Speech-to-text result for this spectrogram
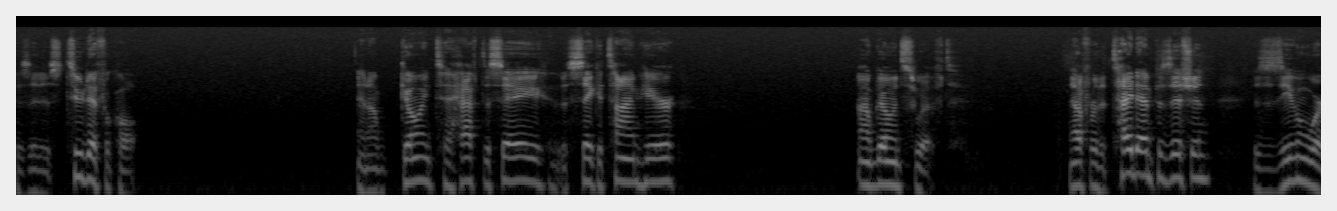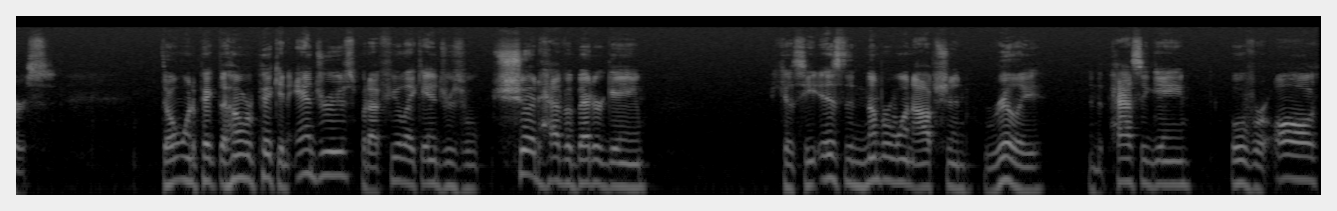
because it is too difficult. And I'm going to have to say, the sake of time here, I'm going Swift. Now, for the tight end position, this is even worse. Don't want to pick the homer pick in Andrews, but I feel like Andrews should have a better game because he is the number one option, really, in the passing game overall,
